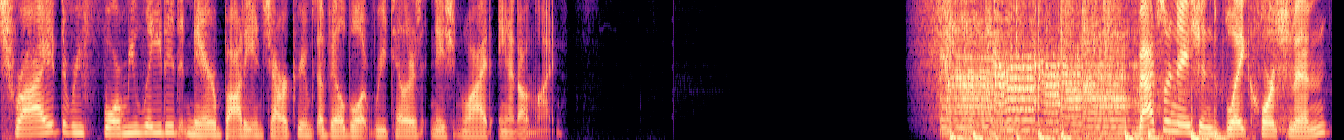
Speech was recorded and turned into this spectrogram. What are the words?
Try the reformulated Nair body and shower creams available at retailers nationwide and online. Bachelor Nation's Blake Horstmann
